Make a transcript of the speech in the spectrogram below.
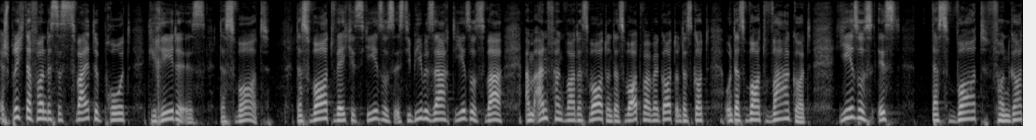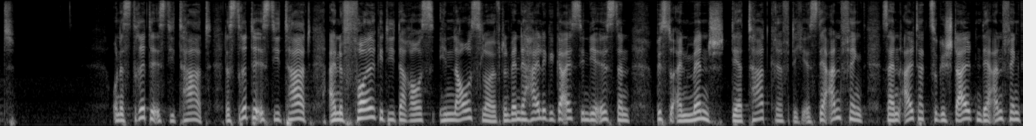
Er spricht davon, dass das zweite Brot die Rede ist, das Wort. Das Wort, welches Jesus ist. Die Bibel sagt, Jesus war, am Anfang war das Wort und das Wort war bei Gott und das, Gott, und das Wort war Gott. Jesus ist das Wort von Gott. Und das dritte ist die Tat. Das dritte ist die Tat, eine Folge, die daraus hinausläuft. Und wenn der Heilige Geist in dir ist, dann bist du ein Mensch, der tatkräftig ist, der anfängt, seinen Alltag zu gestalten, der anfängt,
